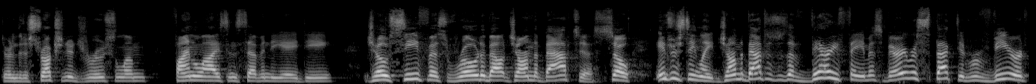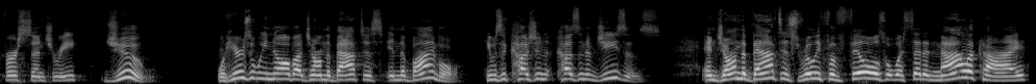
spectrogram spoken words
during the destruction of Jerusalem, finalized in 70 AD. Josephus wrote about John the Baptist. So, interestingly, John the Baptist was a very famous, very respected, revered first century Jew. Well, here's what we know about John the Baptist in the Bible he was a cousin, cousin of Jesus. And John the Baptist really fulfills what was said in Malachi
